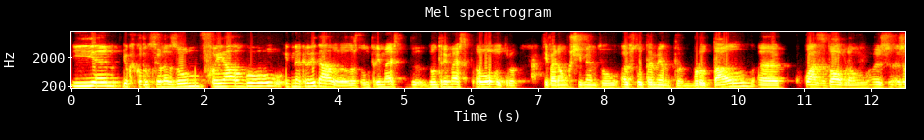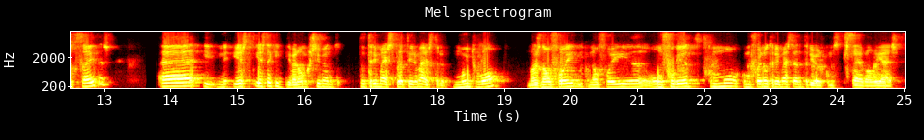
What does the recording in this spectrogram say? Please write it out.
e, um, e, o que aconteceu na Zoom foi algo inacreditável. Eles, de um trimestre, de, de um trimestre para o outro, tiveram um crescimento absolutamente brutal, uh, quase dobram as, as receitas. Uh, e este, este aqui tiveram um crescimento de trimestre para trimestre muito bom, mas não foi, não foi uh, um foguete como, como foi no trimestre anterior, como se percebe, aliás.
